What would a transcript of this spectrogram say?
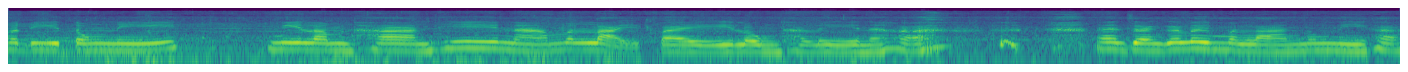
พอดีตรงนี้มีลำธารที่น้ำมันไหลไปลงทะเลนะคะ อาจารย์ก็เลยมาล้างตรงนี้ค่ะ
